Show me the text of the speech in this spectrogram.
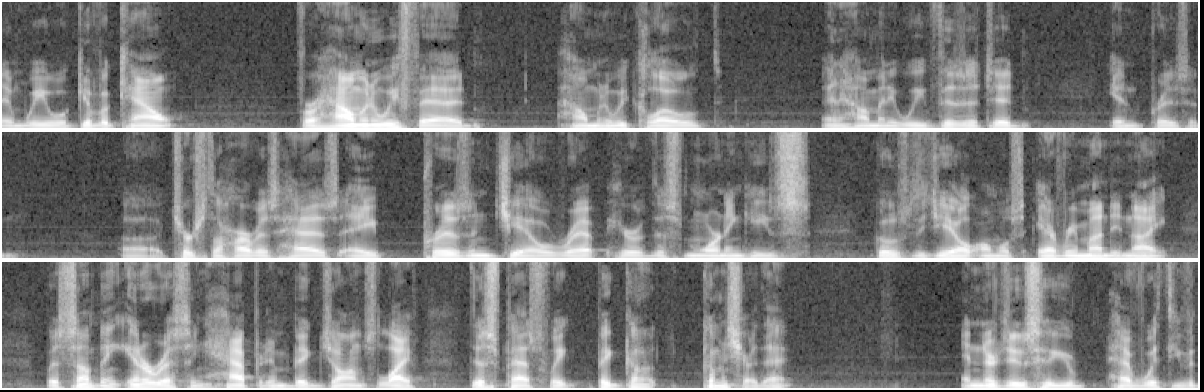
and we will give account for how many we fed, how many we clothed, and how many we visited in prison. Uh, Church of the Harvest has a prison jail rep here this morning. He's goes to jail almost every Monday night. But something interesting happened in Big John's life this past week. Big God, come and share that. And introduce who you have with you.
